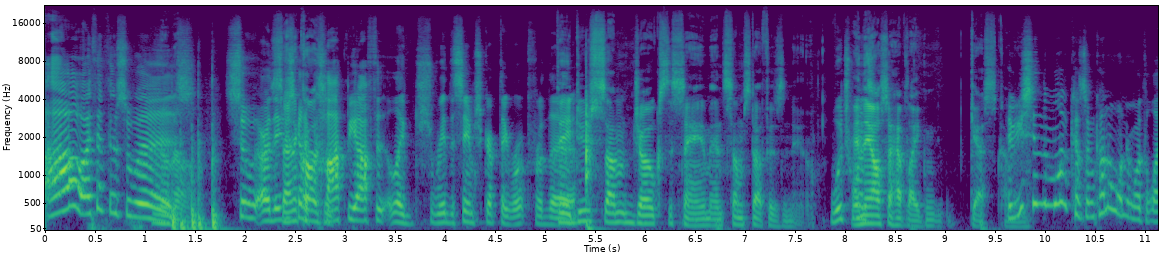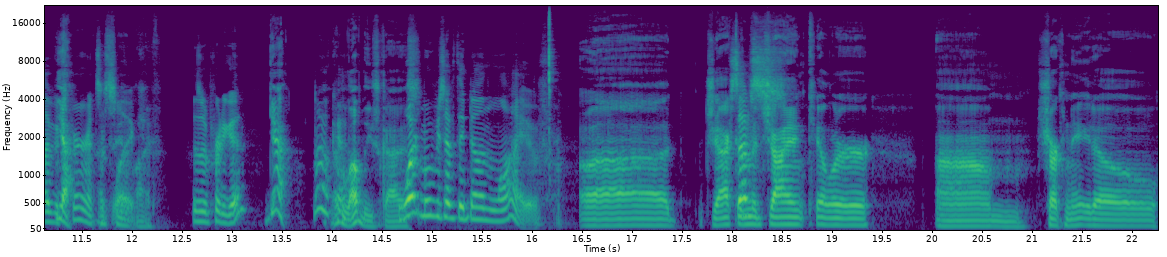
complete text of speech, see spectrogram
Oh, I thought this was. No, no. So are they Santa just gonna Claus is- copy off the like just read the same script they wrote for the? They do some jokes the same, and some stuff is new. Which ones? And they also have like guests coming. have you seen them live? Because I'm kind of wondering what the live experience is seen it like. live. Is it pretty good? Yeah, Okay. I love these guys. What movies have they done live? Uh, Jack and the Giant Killer, um, Sharknado,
